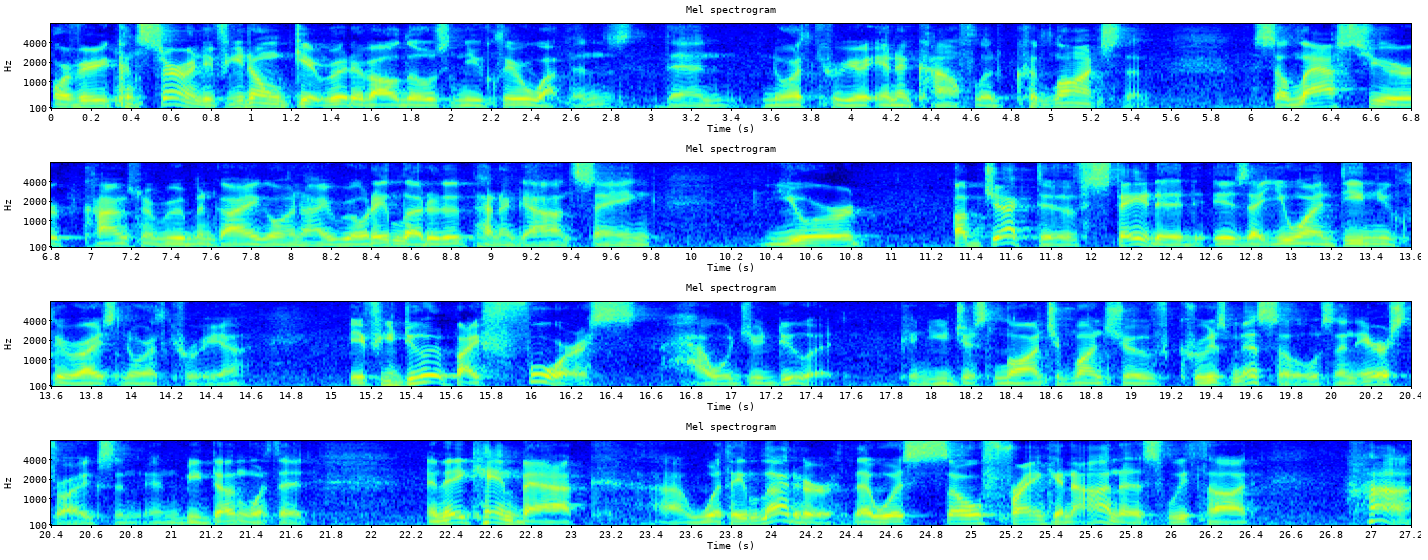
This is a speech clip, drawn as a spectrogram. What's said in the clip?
are very concerned if you don't get rid of all those nuclear weapons, then North Korea in a conflict could launch them. So last year, Congressman Ruben Gallego and I wrote a letter to the Pentagon saying, your objective stated is that you want to denuclearize North Korea. If you do it by force, how would you do it? Can you just launch a bunch of cruise missiles and airstrikes and, and be done with it? And they came back uh, with a letter that was so frank and honest, we thought, huh,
